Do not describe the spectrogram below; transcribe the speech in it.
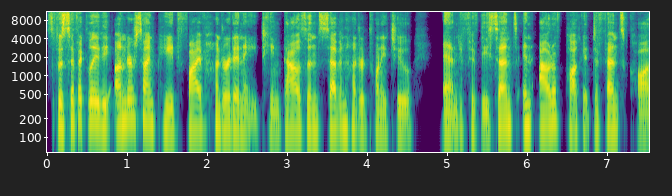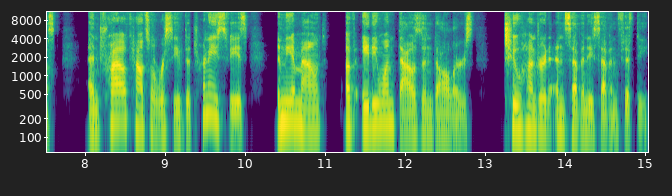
Specifically, the undersigned paid five hundred and eighteen thousand seven hundred twenty-two and fifty cents in out-of-pocket defense costs, and trial counsel received attorney's fees in the amount of eighty-one thousand dollars. 277.50.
